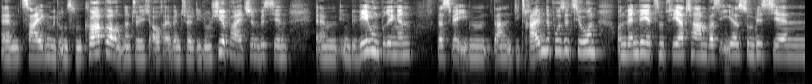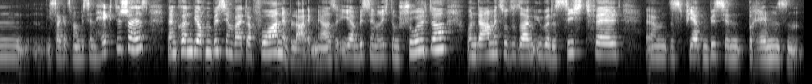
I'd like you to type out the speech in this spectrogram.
ähm, zeigen mit unserem Körper und natürlich auch eventuell die Longierpeitsche ein bisschen ähm, in Bewegung bringen. Das wäre eben dann die treibende Position. Und wenn wir jetzt ein Pferd haben, was eher so ein bisschen, ich sage jetzt mal ein bisschen hektischer ist, dann können wir auch ein bisschen weiter vorne bleiben. Ja? Also eher ein bisschen Richtung Schulter und damit sozusagen über das Sichtfeld ähm, das Pferd ein bisschen bremsen.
